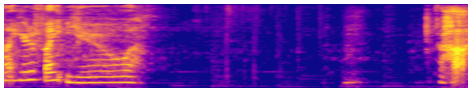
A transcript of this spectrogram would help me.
Not here to fight you. Aha.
